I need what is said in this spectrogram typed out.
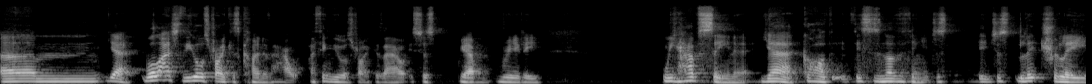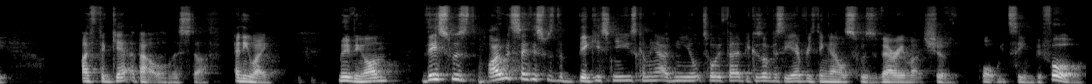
Um, yeah, well, actually, the Ore Striker is kind of out. I think the Ore Striker is out. It's just we haven't really. We have seen it. Yeah, God, this is another thing. It just, it just literally, I forget about all this stuff. Anyway, moving on. This was, I would say, this was the biggest news coming out of New York Toy Fair because obviously everything else was very much of what we'd seen before.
